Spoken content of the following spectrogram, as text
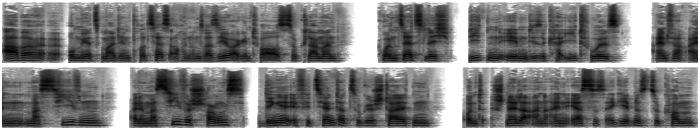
Aber äh, um jetzt mal den Prozess auch in unserer SEO-Agentur auszuklammern, grundsätzlich bieten eben diese KI-Tools einfach einen massiven, eine massive Chance, Dinge effizienter zu gestalten und schneller an ein erstes Ergebnis zu kommen.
